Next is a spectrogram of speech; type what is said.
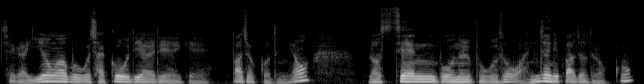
제가 이 영화 보고 자크 오디아르에게 빠졌거든요. Rust and Bone을 보고서 완전히 빠져들었고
